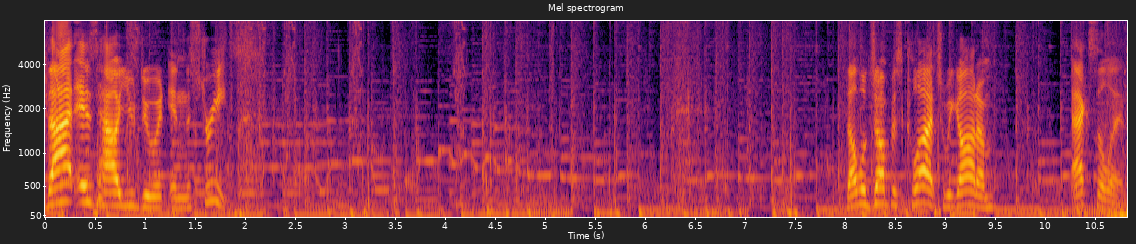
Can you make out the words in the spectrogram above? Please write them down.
That is how you do it in the streets. Double jump is clutch. We got him. Excellent.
